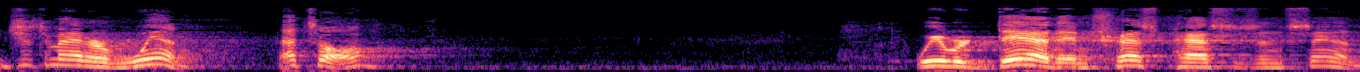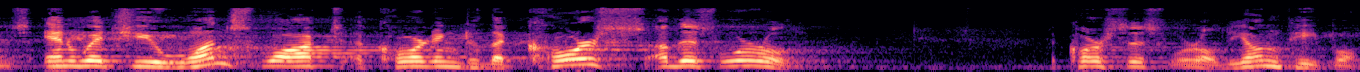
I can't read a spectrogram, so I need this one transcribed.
It's just a matter of when. That's all. We were dead in trespasses and sins, in which you once walked according to the course of this world. The course of this world. Young people.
